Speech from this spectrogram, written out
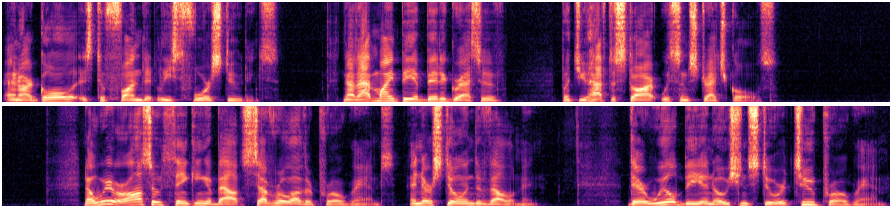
and our goal is to fund at least four students. Now, that might be a bit aggressive, but you have to start with some stretch goals. Now, we are also thinking about several other programs, and they're still in development. There will be an Ocean Steward 2 program,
